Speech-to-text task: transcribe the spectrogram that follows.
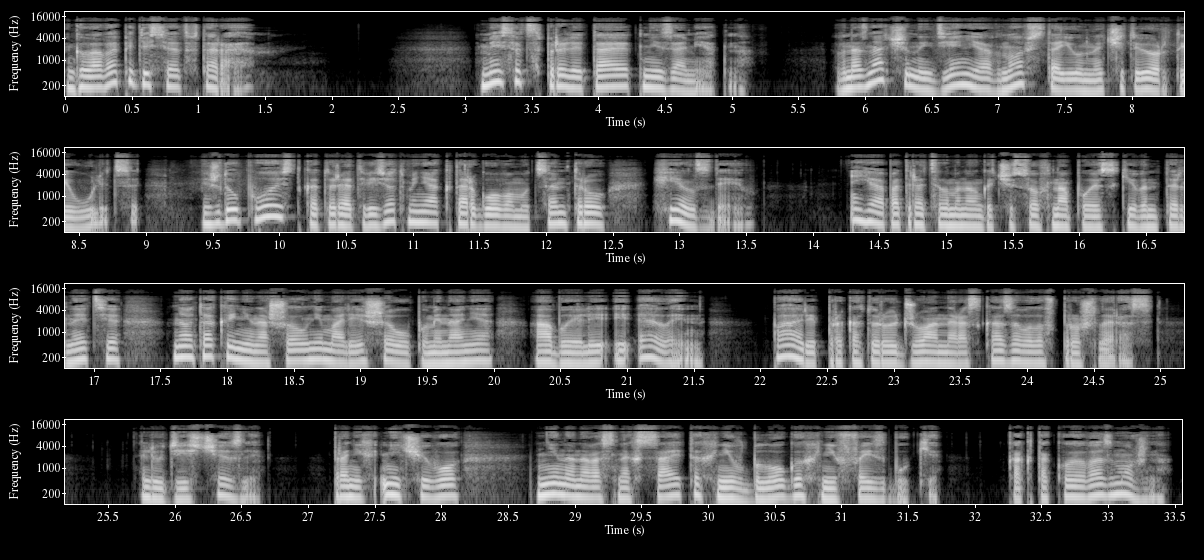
Глава 52. Месяц пролетает незаметно. В назначенный день я вновь стою на четвертой улице и жду поезд, который отвезет меня к торговому центру Хиллсдейл. Я потратил много часов на поиски в интернете, но так и не нашел ни малейшего упоминания об Элли и Элейн, паре, про которую Джоанна рассказывала в прошлый раз. Люди исчезли. Про них ничего ни на новостных сайтах, ни в блогах, ни в Фейсбуке. Как такое возможно?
